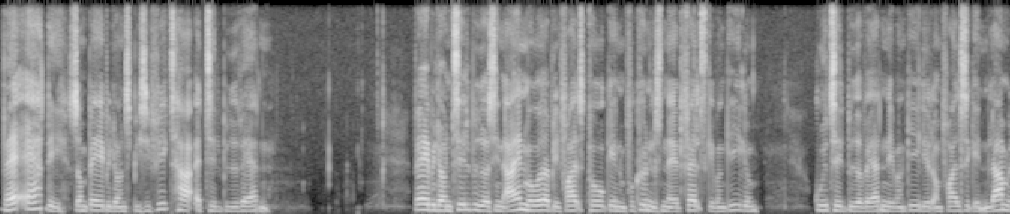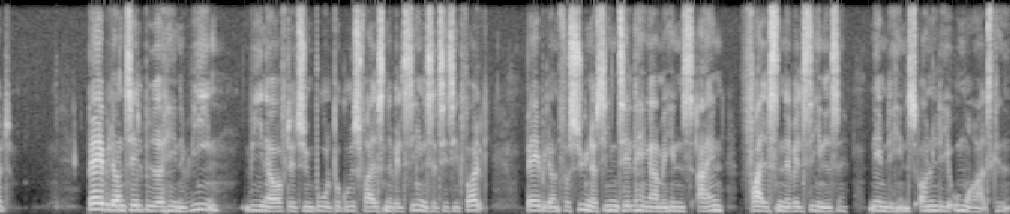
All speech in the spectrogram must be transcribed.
Hvad er det, som Babylon specifikt har at tilbyde verden? Babylon tilbyder sin egen måde at blive frelst på gennem forkyndelsen af et falsk evangelium. Gud tilbyder verden evangeliet om frelse gennem lammet. Babylon tilbyder hende vin. Vin er ofte et symbol på Guds frelsende velsignelse til sit folk. Babylon forsyner sine tilhængere med hendes egen frelsende velsignelse, nemlig hendes åndelige umoralskhed.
